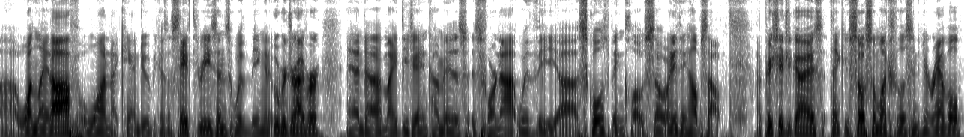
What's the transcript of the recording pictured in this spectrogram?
uh, one laid off, one I can't do because of safety reasons with being an Uber driver, and uh, my DJ income is is for naught with the uh, schools being closed. So anything helps out. I appreciate you guys. Thank you so so much for listening to me ramble.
